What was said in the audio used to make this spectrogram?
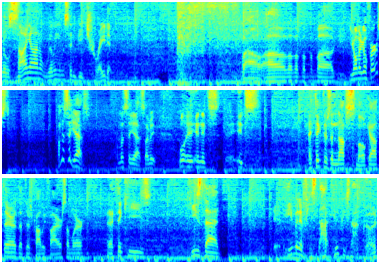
will Zion Williamson be traded? Wow. Uh, bu- bu- bu- bu- bu- You want me to go first? I'm gonna say yes. I'm gonna say yes. I mean, well, and it's it's. I think there's enough smoke out there that there's probably fire somewhere, and I think he's he's that. Even if he's not, even if he's not good,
